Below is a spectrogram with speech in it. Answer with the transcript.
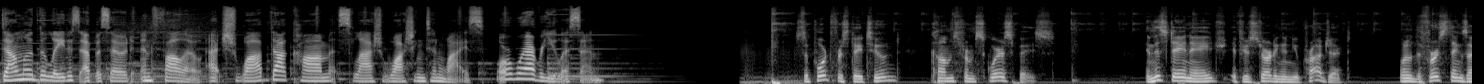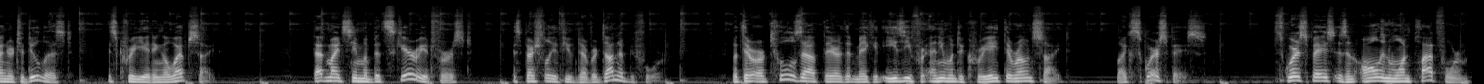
Download the latest episode and follow at schwab.com slash washingtonwise or wherever you listen. Support for Stay Tuned comes from Squarespace. In this day and age, if you're starting a new project, one of the first things on your to-do list is creating a website. That might seem a bit scary at first, especially if you've never done it before. But there are tools out there that make it easy for anyone to create their own site, like Squarespace. Squarespace is an all in one platform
